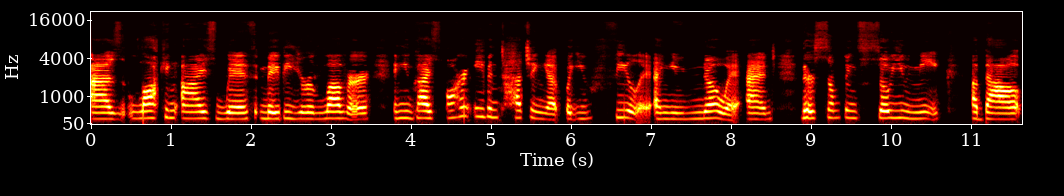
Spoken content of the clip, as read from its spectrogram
as locking eyes with maybe your lover and you guys aren't even touching it, but you feel it and you know it. And there's something so unique about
